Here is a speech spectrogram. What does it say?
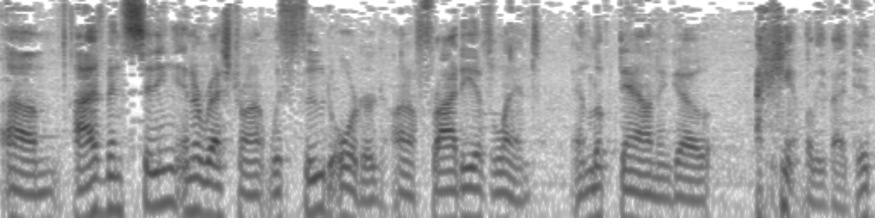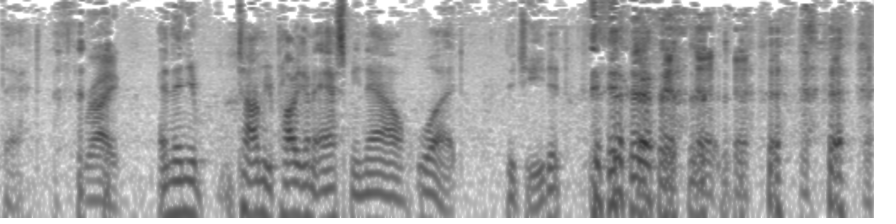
um, I've been sitting in a restaurant with food ordered on a Friday of Lent and look down and go, I can't believe I did that. Right. and then you're, Tom, you're probably going to ask me now, what? Did you eat it?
